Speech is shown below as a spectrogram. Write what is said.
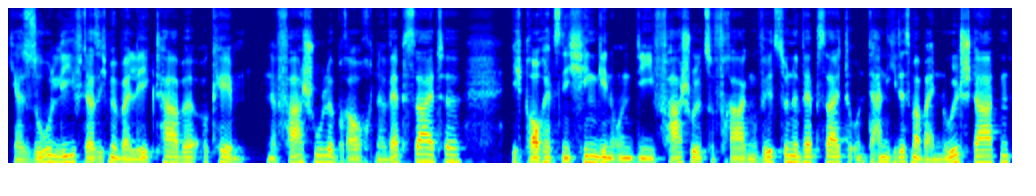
ja so lief, dass ich mir überlegt habe, okay, eine Fahrschule braucht eine Webseite. Ich brauche jetzt nicht hingehen und die Fahrschule zu fragen, willst du eine Webseite und dann jedes Mal bei Null starten.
